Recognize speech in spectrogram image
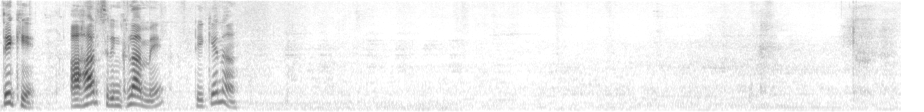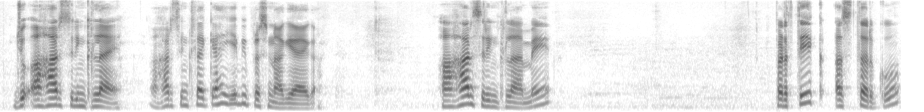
देखिए, आहार श्रृंखला में, ठीक है ना? जो आहार श्रृंखला है, आहार श्रृंखला क्या है? ये भी प्रश्न आगे आएगा। आहार श्रृंखला में प्रत्येक स्तर को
